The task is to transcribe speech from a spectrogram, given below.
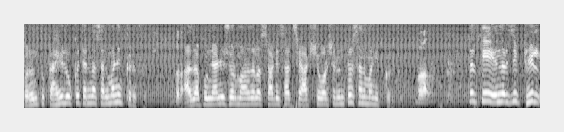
परंतु काही लोक त्यांना सन्मानित करत होते. आज आपण ज्ञानेश्वर महाराजाला साडेसातशे आठशे वर्षानंतर सन्मानित करतो. तर ते एनर्जी फील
